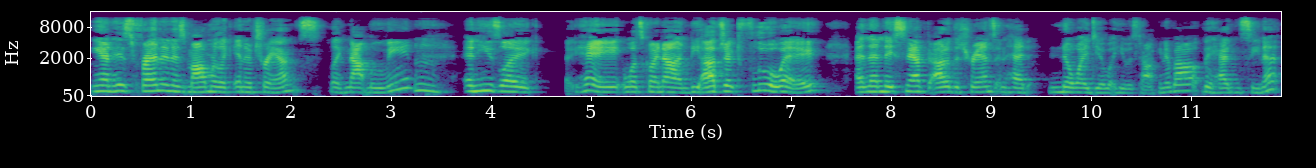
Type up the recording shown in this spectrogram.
And his friend and his mom were like in a trance, like not moving. Mm. And he's like, hey, what's going on? The object flew away. And then they snapped out of the trance and had no idea what he was talking about. They hadn't seen it.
